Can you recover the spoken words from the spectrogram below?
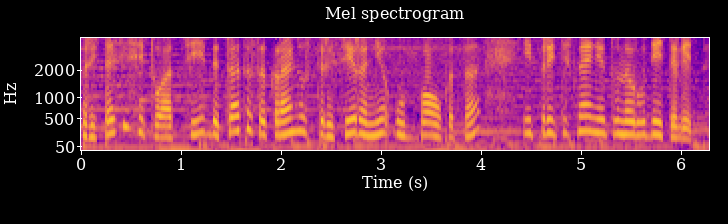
При тези ситуации децата са крайно стресирани от болката и притеснението на родителите.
